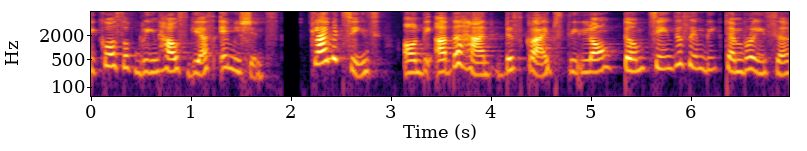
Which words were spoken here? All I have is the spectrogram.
because of greenhouse gas emissions. Climate change, on the other hand, describes the long-term changes in the temperature,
